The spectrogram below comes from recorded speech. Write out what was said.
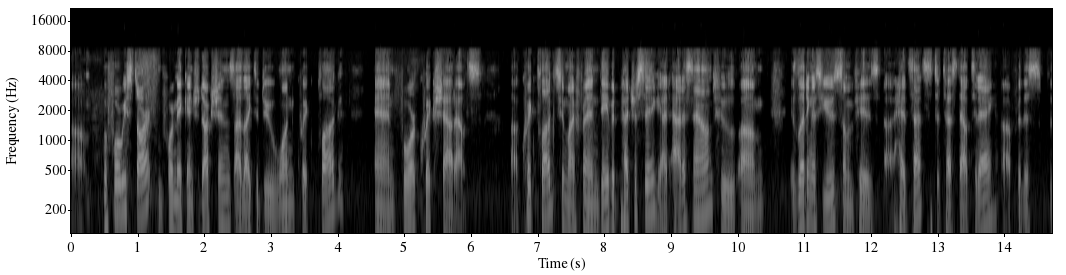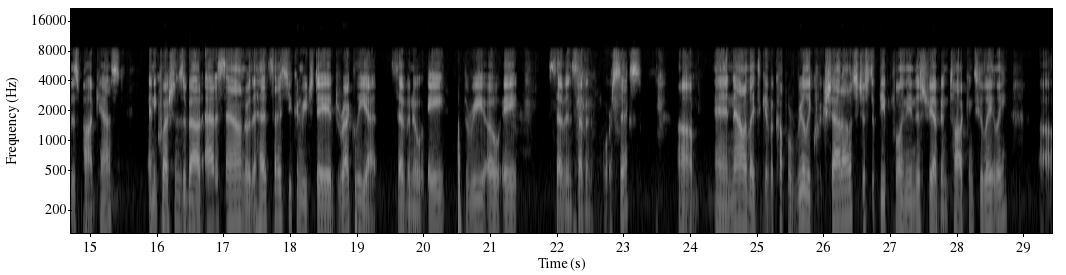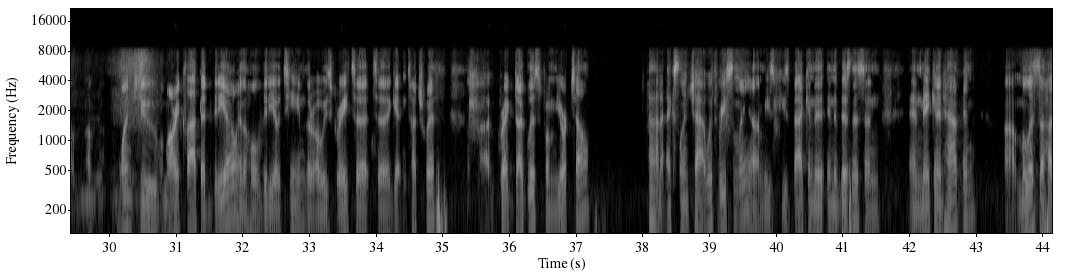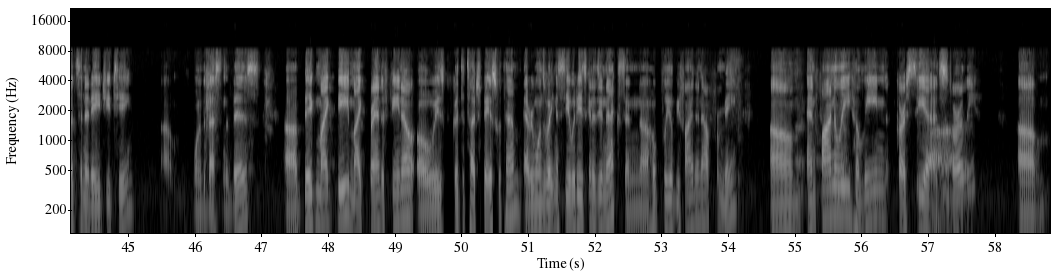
Um, before we start, before we make introductions, I'd like to do one quick plug and four quick shout outs. A quick plug to my friend David Petrosig at Adisound, who um, is letting us use some of his uh, headsets to test out today uh, for this for this podcast. Any questions about Adisound or the headsets, you can reach Dave directly at 708 308 7746. Um, and now I'd like to give a couple really quick shout outs just to people in the industry I've been talking to lately. Uh, one to Mari Clapp at Video and the whole video team. They're always great to, to get in touch with. Uh, Greg Douglas from Yorktel. Had an excellent chat with recently. Um, he's, he's back in the, in the business and, and making it happen. Uh, Melissa Hudson at AGT, um, one of the best in the biz. Uh, Big Mike B, Mike Brandofino, always good to touch base with him. Everyone's waiting to see what he's going to do next, and uh, hopefully you'll be finding out from me. Um, and finally, Helene Garcia at StarLeaf. Um,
